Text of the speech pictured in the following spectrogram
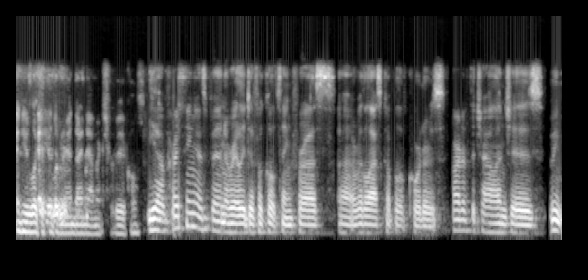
and you look at the demand dynamics for vehicles? Yeah, pricing has been a really difficult thing for us uh, over the last couple of quarters. Part of the challenge is, I mean,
